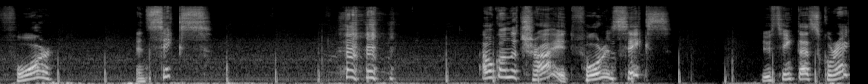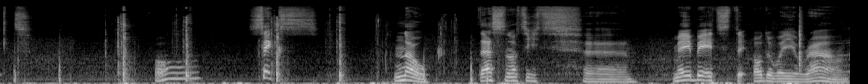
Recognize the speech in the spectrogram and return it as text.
Four? And six? I'm gonna try it. Four and six. Do you think that's correct? Four, six. No, that's not it. Uh, maybe it's the other way around.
